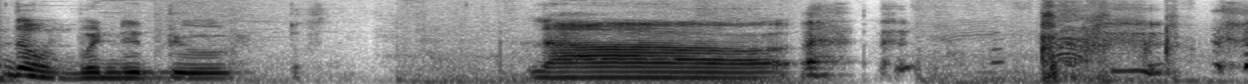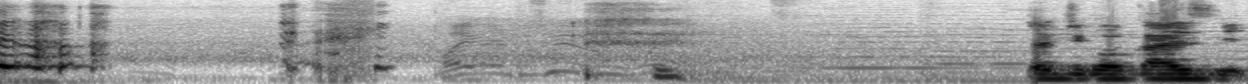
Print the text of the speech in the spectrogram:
random benda tu. Lah. jadi juga Kazi.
